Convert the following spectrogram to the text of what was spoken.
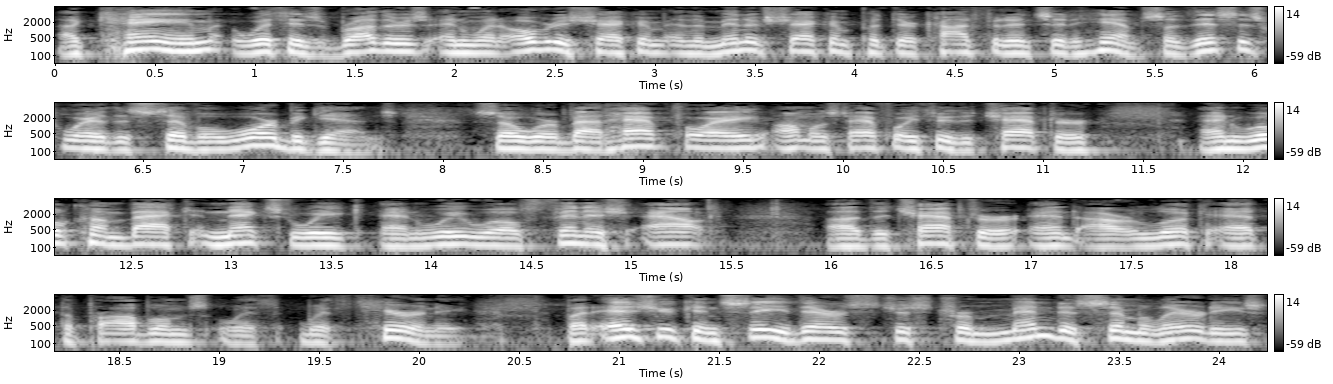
uh, came with his brothers and went over to Shechem, and the men of Shechem put their confidence in him. So this is where the civil war begins. So we're about halfway, almost halfway through the chapter, and we'll come back next week and we will finish out uh, the chapter and our look at the problems with with tyranny. But as you can see, there's just tremendous similarities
